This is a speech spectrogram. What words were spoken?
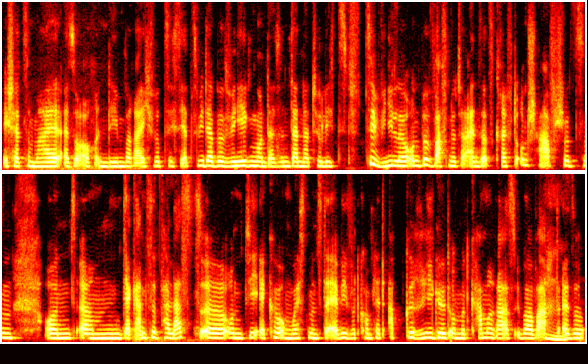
Ich schätze mal, also auch in dem Bereich wird sich jetzt wieder bewegen und da sind dann natürlich zivile und bewaffnete Einsatzkräfte und Scharfschützen und ähm, der ganze Palast äh, und die Ecke um Westminster Abbey wird komplett abgeriegelt und mit Kameras überwacht. Mhm. Also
